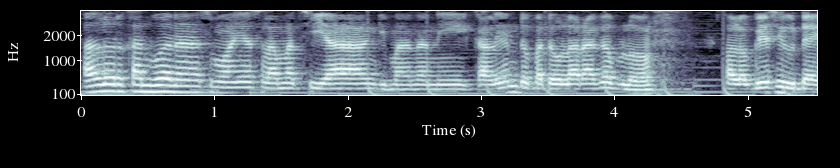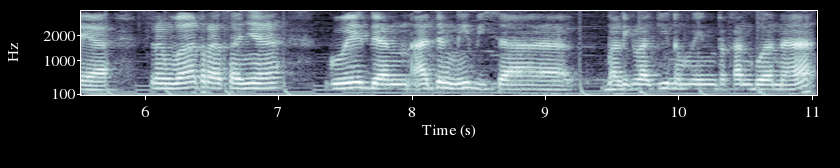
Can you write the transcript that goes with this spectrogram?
Halo rekan Buana, semuanya selamat siang. Gimana nih? Kalian udah pada olahraga belum? Kalau gue sih udah ya. Seneng banget rasanya gue dan Ajeng nih bisa balik lagi nemenin rekan Buana.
